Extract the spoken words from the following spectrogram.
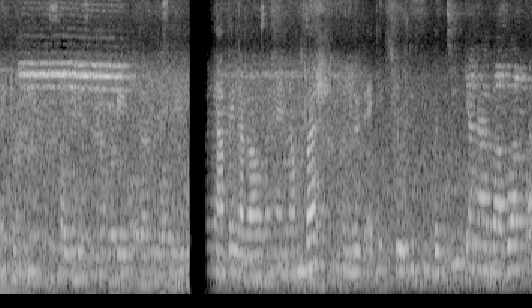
है यहाँ पे लगा हुआ है नंबर। और छोटी सी बच्ची, क्या नाम है बाबू आपका?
